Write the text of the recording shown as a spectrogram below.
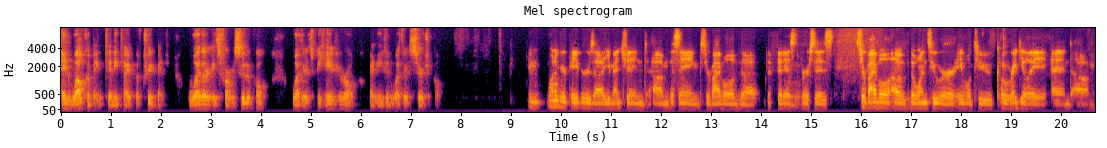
and welcoming to any type of treatment, whether it's pharmaceutical, whether it's behavioral, and even whether it's surgical. In one of your papers, uh, you mentioned um, the saying "survival of the the fittest" mm-hmm. versus survival of the ones who were able to co-regulate and um,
